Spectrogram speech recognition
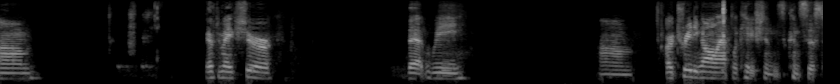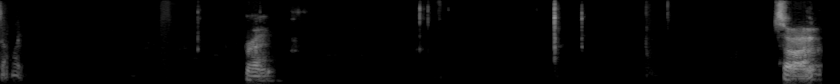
um, we have to make sure that we um, are treating all applications consistently. right. So um, I'm.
